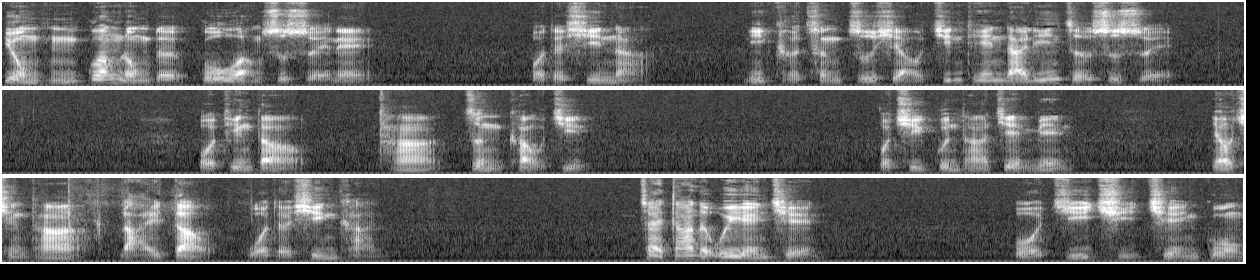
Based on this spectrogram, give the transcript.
永恒光荣的国王是谁呢？我的心呐、你可曾知晓今天来临者是谁？我听到他正靠近，我去跟他见面，邀请他来到我的心坎，在他的威严前，我举起前功。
